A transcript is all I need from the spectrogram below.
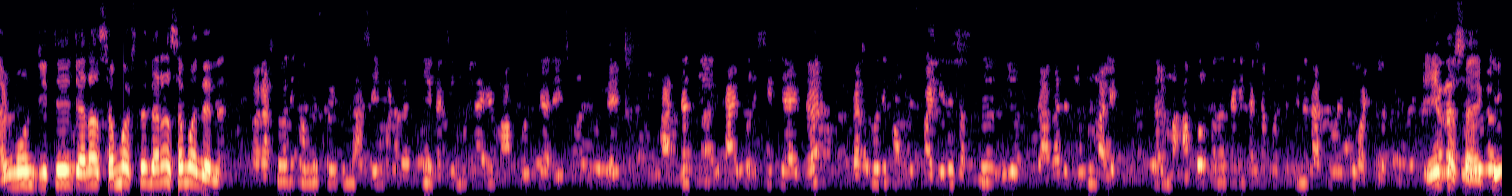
आणि म्हणून जिथे ज्यांना समजतं त्यांना समजलेलं आहे. राष्ट्रवादी काँग्रेस पार्टी तुम्ही असंही म्हणालात की नजीमुल्ला हे महापौरच्या रेसमध्ये होते. आजची काय परिस्थिती आहे? जर राष्ट्रवादी काँग्रेस पार्टीचे जास्त जागा जर निवडून आले तर महापौर पदासाठी कशा पद्धतीने राष्ट्रवादीची वाटचाल असेल एक असं आहे की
